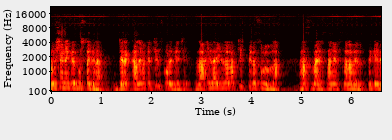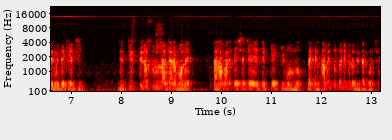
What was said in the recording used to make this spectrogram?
নবী সেনের গুস্তাকি না। যারা কালেমাকে চেঞ্জ করে দিয়েছে, লা ইলা ইল্লাল্লাহ, চিস্তি রাসূলুল্লাহ। হাসবাই সানেফ সালাবেল থেকে এর আমি দেখিয়েছি যে চিস্তি রসুল্লাহ যারা বলে, তারা আবার এসেছে যে কে কি বলল। দেখেন, আমি তো তোরই বিরোধিতা করছি।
